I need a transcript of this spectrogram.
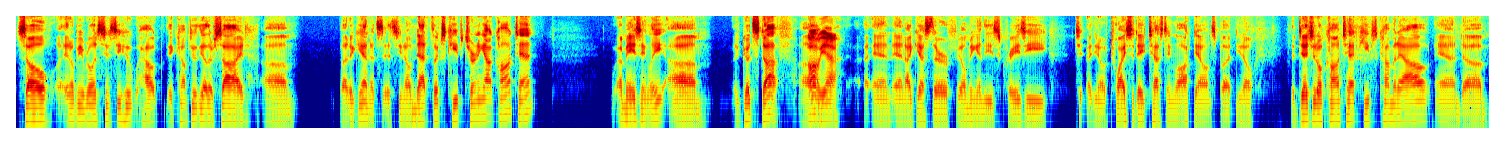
so it'll be really interesting to see who how they come through the other side. Um, but again, it's it's you know Netflix keeps churning out content, amazingly, um, good stuff. Um, oh yeah. and and I guess they're filming in these crazy, t- you know, twice a day testing lockdowns. But you know, the digital content keeps coming out, and um,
